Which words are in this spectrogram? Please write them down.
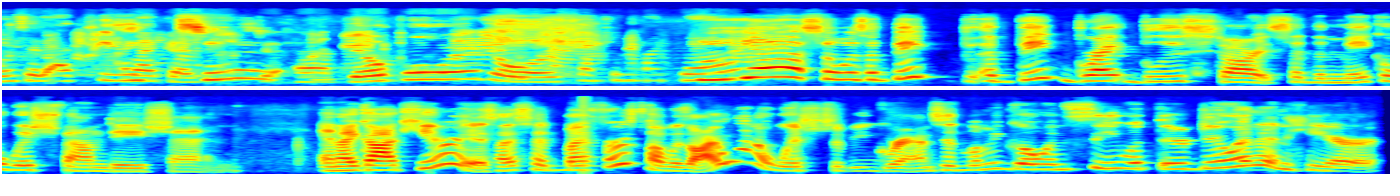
Was it actually I like a, a, billboard or something like that? Yeah, so it was a big, a big bright blue star. It said the Make a Wish Foundation, and I got curious. I said, my first thought was, I want a wish to be granted. Let me go and see what they're doing in here.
